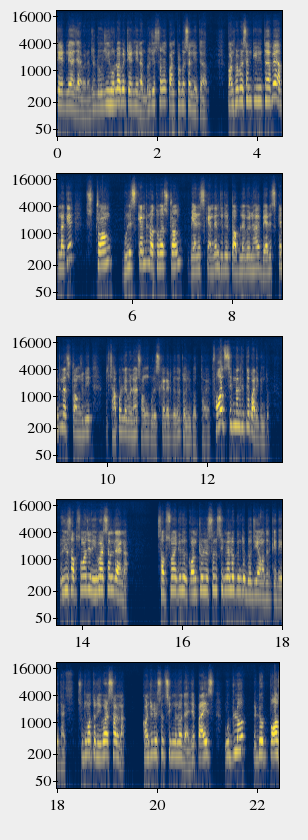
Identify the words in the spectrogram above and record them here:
ট্রেড নেওয়া যাবে না। যে ডোজি হলো আমি ট্রেড নিলাম ডোজির সঙ্গে কনফার্মেশন নিতে হবে। কনফার্মেশন কি নিতে হবে? আপনাকে স্ট্রং বুলিশ ক্যান্ডেল অথবা স্ট্রং বিয়ারিস ক্যান্ডেল যদি টপ লেভেল হয় বিয়ারিস ক্যান্ডেল আর স্ট্রং যদি সাপোর্ট লেভেল হয় স্ট্রং বুলিশ ক্যান্ডেল কিন্তু তৈরি করতে হবে। ফলস সিগন্যাল দিতে পারে কিন্তু। ডোজি সবসময় যে রিভার্সাল দেয় না, সবসময় কিন্তু কন্টিনিউশন সিগন্যালও কিন্তু ডোজি আমাদেরকে দিয়ে থাকে। শুধুমাত্র রিভার্সাল না। কন্টিনিউশন সিগন্যালও দেয়। যে প্রাইস উঠল, একটু পজ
